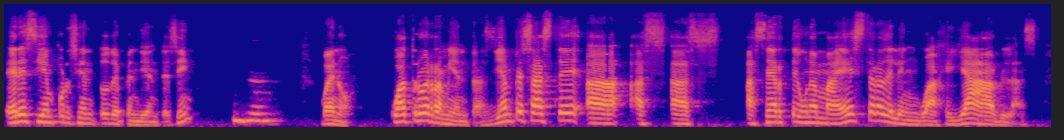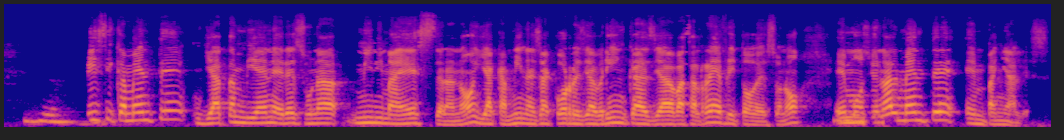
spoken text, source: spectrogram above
Eres 100% dependiente, ¿sí? Bueno, cuatro herramientas. Ya empezaste a, a, hacerte una maestra de lenguaje, ya hablas. Físicamente ya también eres una mini maestra, ¿no? Ya caminas, ya corres, ya brincas, ya vas al refri y todo eso, ¿no? Emocionalmente en pañales.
